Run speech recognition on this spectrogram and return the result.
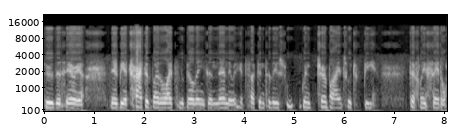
through this area, They'd be attracted by the lights of the buildings, and then they would get sucked into these wind turbines, which would be definitely fatal.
